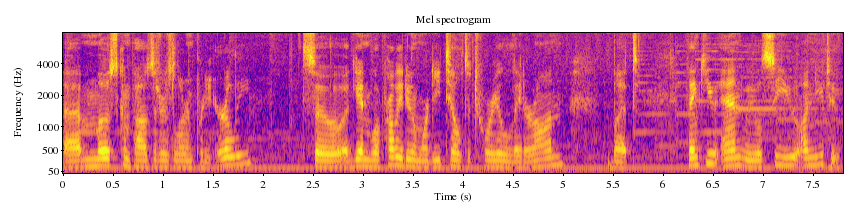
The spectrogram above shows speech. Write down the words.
uh, most compositors learn pretty early. So again, we'll probably do a more detailed tutorial later on, but thank you, and we will see you on YouTube.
